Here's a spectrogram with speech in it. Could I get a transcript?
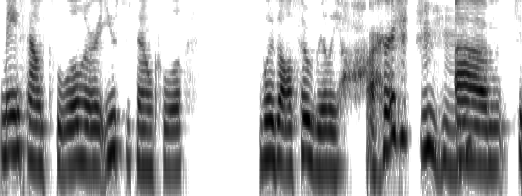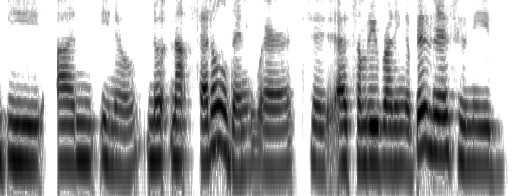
may sound cool or it used to sound cool, was also really hard mm-hmm. um, to be un, you know, no, not settled anywhere. To as somebody running a business who needs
